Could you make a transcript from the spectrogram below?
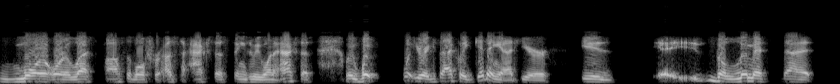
more or less possible for us to access things we want to access. I mean, what what you're exactly getting at here is eh, the limits that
